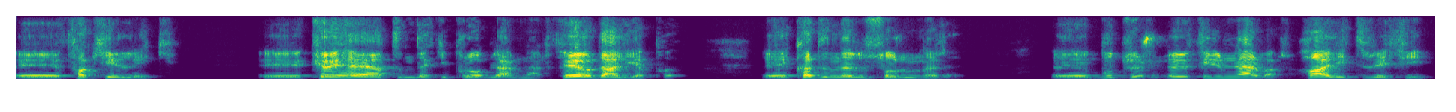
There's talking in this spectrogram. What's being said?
eee, fakirlik, eee, köy hayatındaki problemler, feodal yapı, eee, kadınların sorunları, eee, bu tür, eee, filmler var. Halit Refi,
